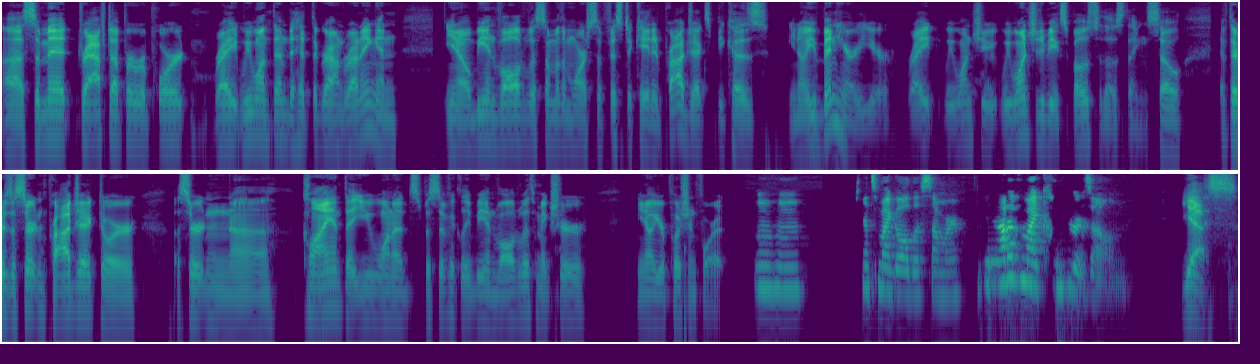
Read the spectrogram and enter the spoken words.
uh, submit, draft up a report, right? We want them to hit the ground running and you know be involved with some of the more sophisticated projects because you know you've been here a year, right? We want you we want you to be exposed to those things. So if there's a certain project or a certain uh, client that you want to specifically be involved with, make sure you know you're pushing for it. Mm-hmm. That's my goal this summer. Get out of my comfort zone. Yes,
